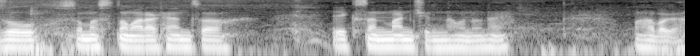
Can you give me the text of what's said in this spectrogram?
जो समस्त मराठ्यांचा एक सन्मान चिन्ह म्हणून आहे. हा बघा.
